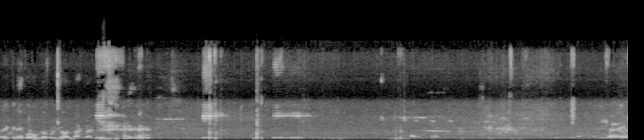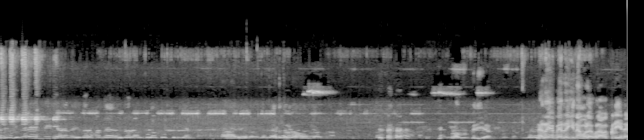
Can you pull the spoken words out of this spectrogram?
அதுக்குன்னே குழம்புல குளிக்க வந்தாங்களா இவரும் அந்த இவரும் குழம்பு பிரியாங்க குழம்பு பிரியா நிறைய பேர் இருக்கு நம்மள குழம்பு பிரியல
